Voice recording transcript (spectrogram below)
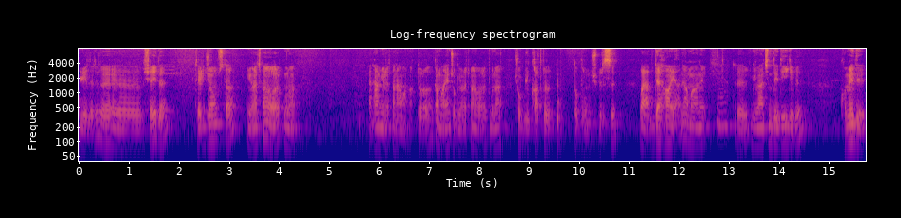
üyeleri ve e, şey de Terry Jones da yönetmen olarak buna yani hem yönetmen hem aktör olarak ama en çok yönetmen olarak buna çok büyük katkıda bulunmuş birisi. Bayağı bir deha yani ama hani e, Güvenç'in dediği gibi komedi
